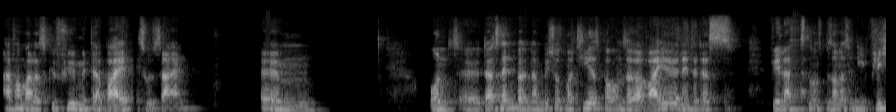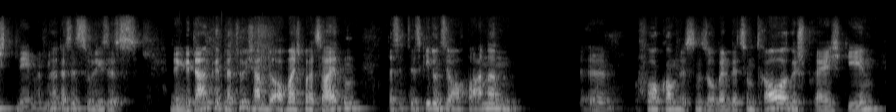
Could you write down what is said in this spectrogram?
einfach mal das Gefühl, mit dabei zu sein. Ähm, und äh, das nennt man dann Bischof Matthias bei unserer Weihe, nennt er das, wir lassen uns besonders in die Pflicht nehmen. Ne? Das ist so dieses, der Gedanke, natürlich haben wir auch manchmal Zeiten, das, das geht uns ja auch bei anderen äh, Vorkommnissen so, wenn wir zum Trauergespräch gehen,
